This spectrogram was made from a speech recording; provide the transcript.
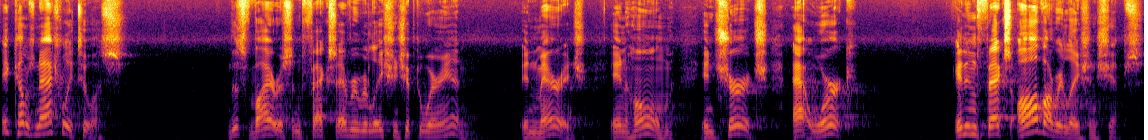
It comes naturally to us. This virus infects every relationship we're in in marriage, in home, in church, at work. It infects all of our relationships.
